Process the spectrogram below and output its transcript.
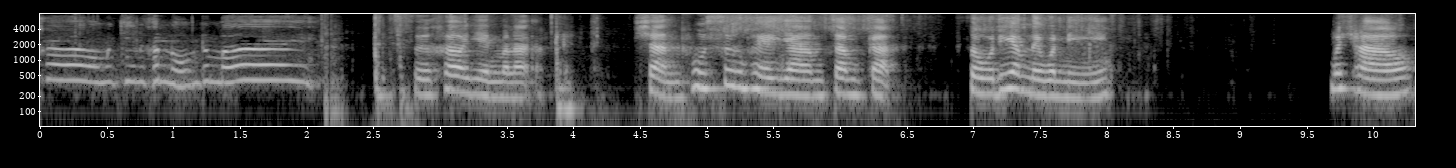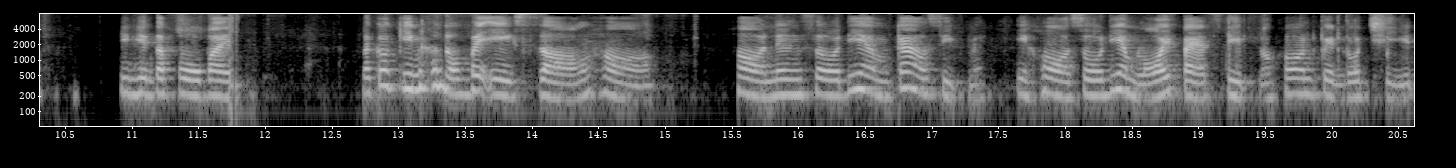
ข้าวมากินขนมทำไม ซื้อข้าวเย็นมาละ ฉันผู้ซึ่งพยายามจำกัดโซเดียมในวันนี้ เมื่อเช้า กินเย็นตาโฟไป แล้วก็กินขนมไปอีกสองห่อ ห่อหนึ่งโซเดียมเก้าสิบไหมอีกห่อโซเดียมร้อยแปดสิบเนาะเพราะมันเป็นรสชีส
